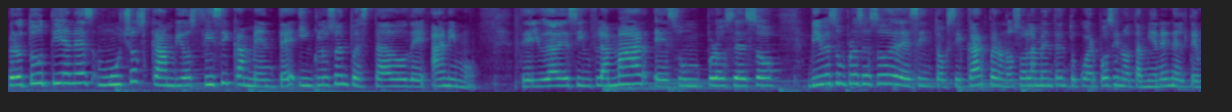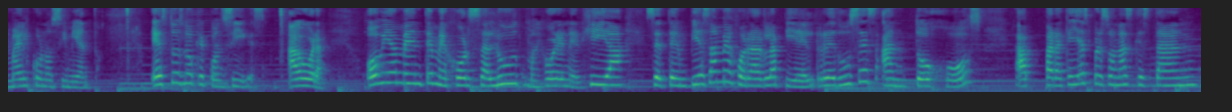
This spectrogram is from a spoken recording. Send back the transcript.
pero tú tienes muchos cambios físicamente, incluso en tu estado de ánimo te ayuda a desinflamar, es un proceso, vives un proceso de desintoxicar, pero no solamente en tu cuerpo, sino también en el tema del conocimiento. Esto es lo que consigues. Ahora, obviamente mejor salud, mejor energía, se te empieza a mejorar la piel, reduces antojos para aquellas personas que están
